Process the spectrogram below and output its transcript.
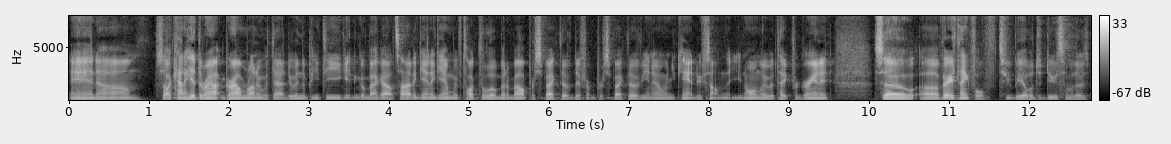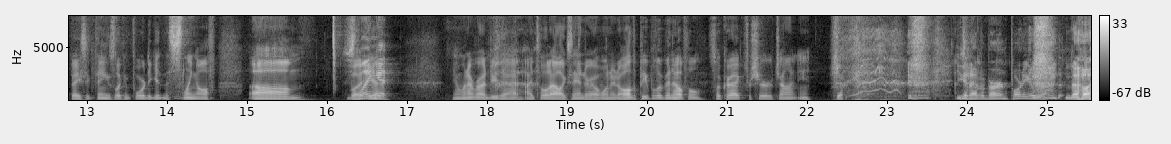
And um, so I kind of hit the round, ground running with that, doing the PT, getting to go back outside again. Again, we've talked a little bit about perspective, different perspective. You know, when you can't do something that you normally would take for granted. So uh, very thankful to be able to do some of those basic things. Looking forward to getting this sling off. Um, but Sling yeah. it. Yeah, whenever I do that, I told Alexander I wanted all the people who've been helpful. So Craig for sure, John, yeah, Jeff. You gonna have a burn party or what? No.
